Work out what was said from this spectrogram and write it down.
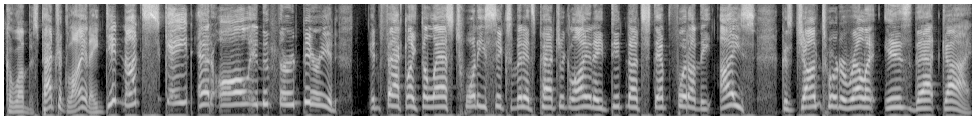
Columbus. Patrick Lyon, Laine did not skate at all in the third period. In fact, like the last 26 minutes, Patrick Laine did not step foot on the ice because John Tortorella is that guy.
